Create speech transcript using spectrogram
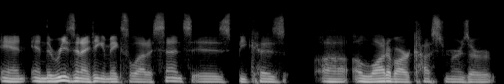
and and the reason i think it makes a lot of sense is because uh, a lot of our customers are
